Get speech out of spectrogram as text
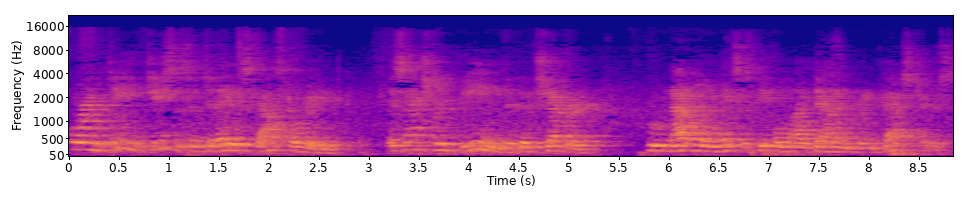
For indeed, Jesus in today's gospel reading is actually being the good shepherd who not only makes his people lie down in green pastures,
